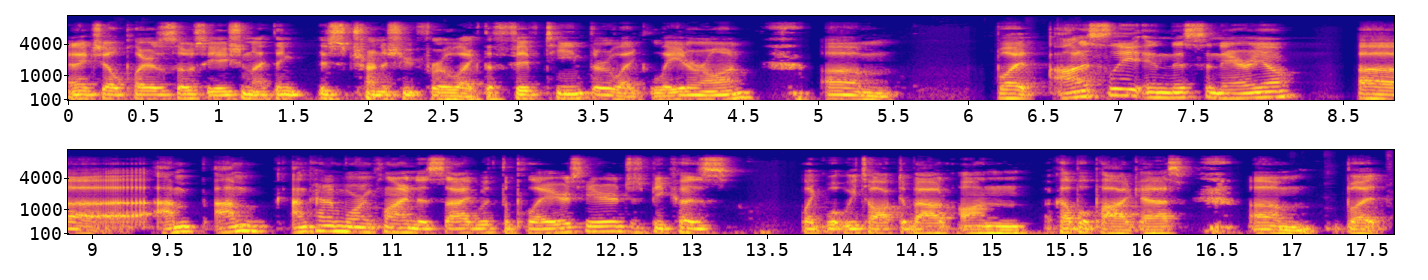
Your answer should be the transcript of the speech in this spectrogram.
NHL Players Association, I think, is trying to shoot for like the 15th or like later on. Um, but honestly, in this scenario, uh, I'm I'm I'm kind of more inclined to side with the players here, just because like what we talked about on a couple podcasts. Um, but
